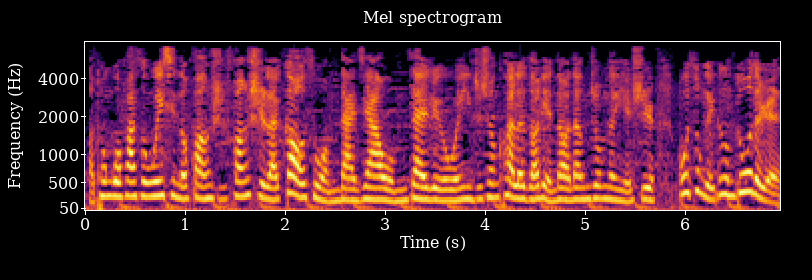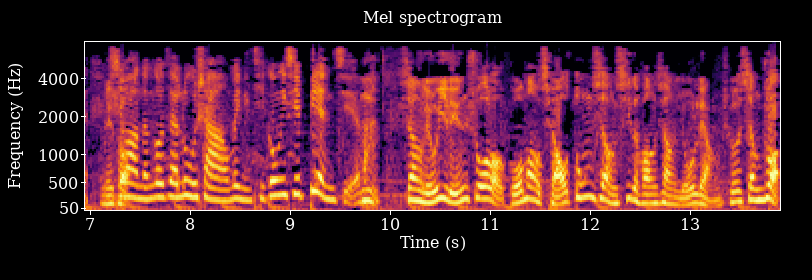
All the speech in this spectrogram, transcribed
啊，通过发送微信的方式方式来告诉我们大家。我们在这个文艺之声快乐早点到当中呢，也是播送给更多的人，希望能够在路上为你提供一些便捷吧。像刘义林说了，国贸桥东向西的方向有两车相撞，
